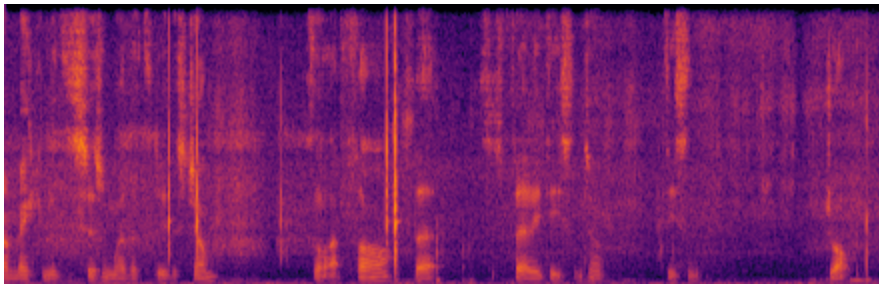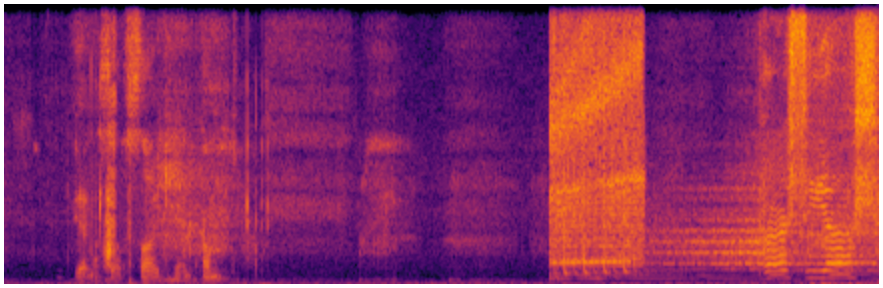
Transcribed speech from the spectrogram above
I'm making the decision whether to do this jump. It's not that far, but it's a fairly decent jump. Decent drop. Get myself psyched, getting pumped. Perseus.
